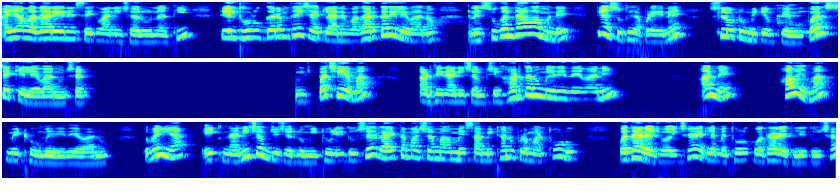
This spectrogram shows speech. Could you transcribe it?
અહીંયા વધારે એને શેકવાની જરૂર નથી. તેલ થોડું ગરમ થઈ જાય એટલે આને વઘાર કરી લેવાનો અને સુગંધ આવવા માંડે ત્યાં સુધી આપણે એને સ્લો ટુ મીડિયમ ફ્લેમ ઉપર શેકી લેવાનું છે. પછી એમાં અડધી નાની ચમચી હળદર ઉમેરી દેવાની અને હવે એમાં મીઠું ઉમેરી દેવાનું. તો મેં અહીંયા એક નાની ચમચી જેટલું મીઠું લીધું છે. રાયતા મરચાંમાં હંમેશા મીઠાનું પ્રમાણ થોડું વધારે જ હોય છે એટલે મેં થોડુંક વધારે જ લીધું છે.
